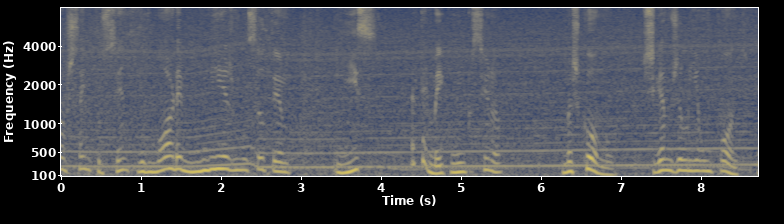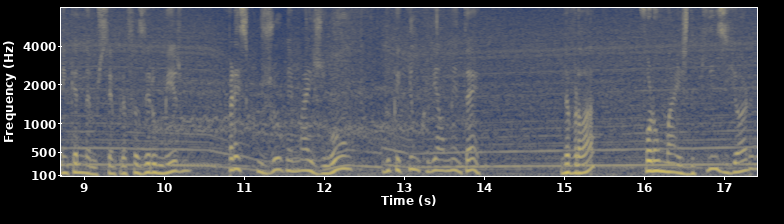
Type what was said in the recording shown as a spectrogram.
aos 100% demora mesmo o seu tempo. E isso até meio que me impressionou. Mas como chegamos ali a um ponto em que andamos sempre a fazer o mesmo, parece que o jogo é mais longo do que aquilo que realmente é. Na verdade, foram mais de 15 horas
